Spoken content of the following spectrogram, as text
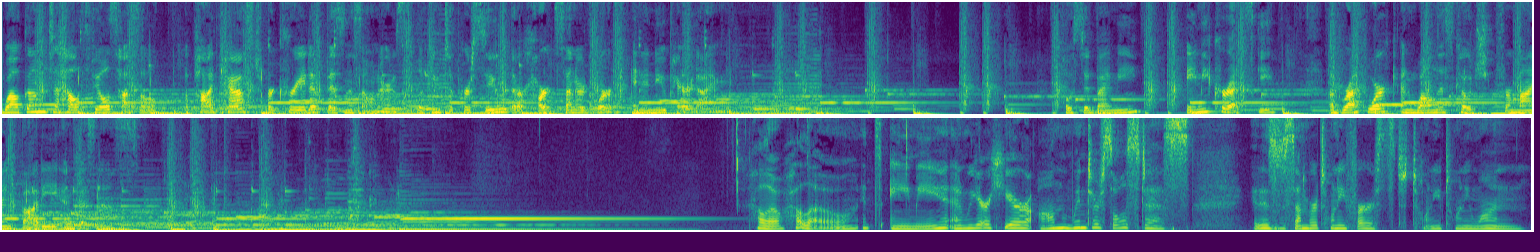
Welcome to Health Fuels Hustle, a podcast for creative business owners looking to pursue their heart centered work in a new paradigm. Hosted by me, Amy Koretsky, a breathwork and wellness coach for mind, body, and business. Hello, hello. It's Amy, and we are here on the winter solstice. It is December 21st, 2021.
